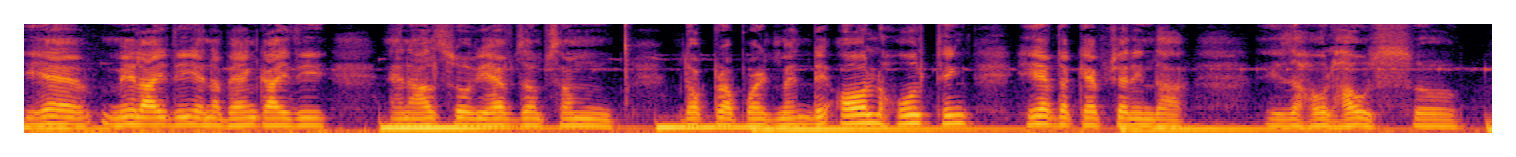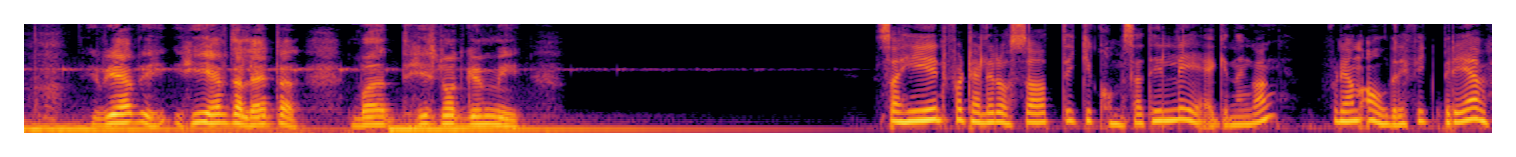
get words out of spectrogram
We have mail ID and a bank ID, and also we have some some doctor appointment. They all whole thing. He have the caption in the is the whole house. So we have he have the letter, but he's not giving me. Sahir forteller også at det ikke kom seg til legen engang, fordi han aldri fikk brev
